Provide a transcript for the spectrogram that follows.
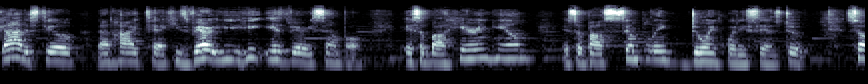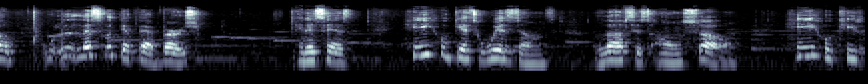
God is still not high tech. He's very he, he is very simple. It's about hearing him. It's about simply doing what he says do. So let's look at that verse and it says, He who gets wisdom loves his own soul. He who keeps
